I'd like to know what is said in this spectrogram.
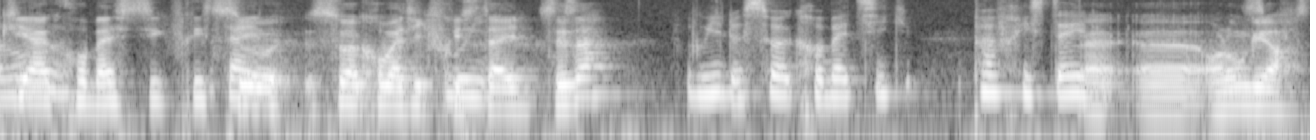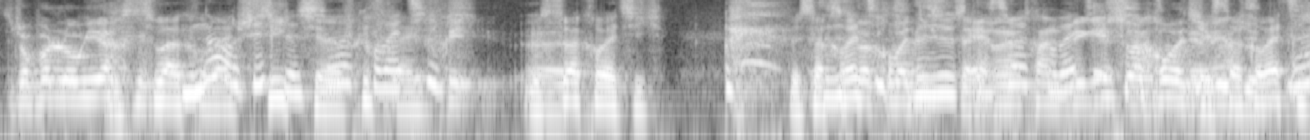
ski avant. acrobatique freestyle. Saut, saut acrobatique freestyle. C'est ça? Oui, le saut acrobatique, pas freestyle. Ouais, euh, En longueur. C'est toujours pas de longueur. Le saut Non, acrobatique. juste le saut euh, acrobatique. Free- Le euh, saut acrobatique. Le saut acrobatique. acrobatique. Acrobatique. bégayer Saut acrobatique. Le saut ok. acrobatique.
